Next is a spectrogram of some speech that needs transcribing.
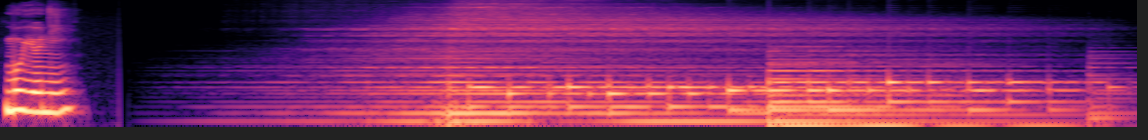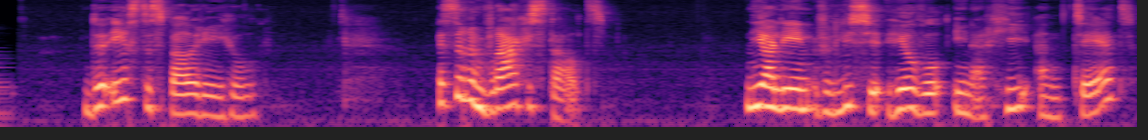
Moet je niet. De eerste spelregel. Is er een vraag gesteld? Niet alleen verlies je heel veel energie en tijd,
